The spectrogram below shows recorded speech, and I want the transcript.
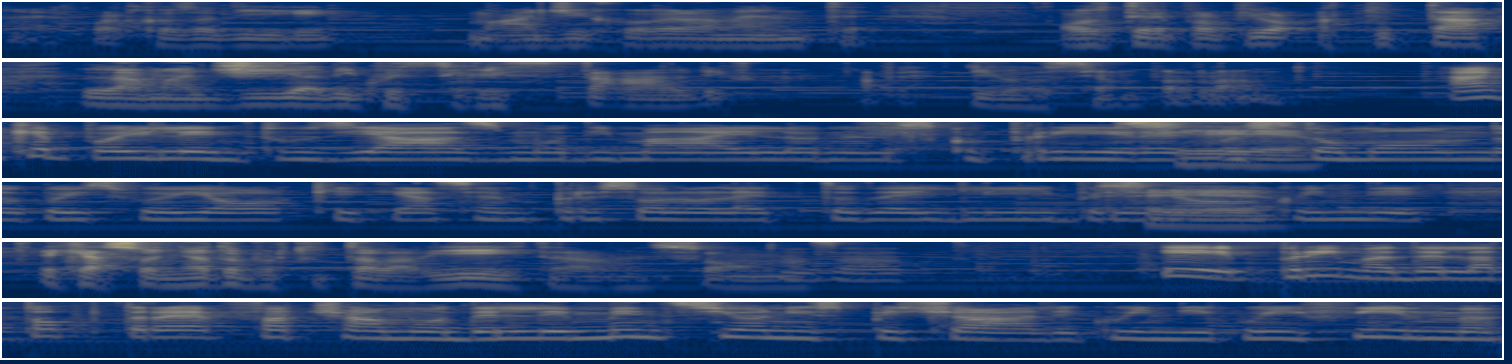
è qualcosa di magico veramente, oltre proprio a tutta la magia di questi cristalli, vabbè, di cosa stiamo parlando. Anche poi l'entusiasmo di Milo nel scoprire Sì. questo mondo con i suoi occhi che ha sempre solo letto dai libri, Sì. no? Quindi, E che ha sognato per tutta la vita, insomma. esatto. E prima della top 3 facciamo delle menzioni speciali, quindi quei film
